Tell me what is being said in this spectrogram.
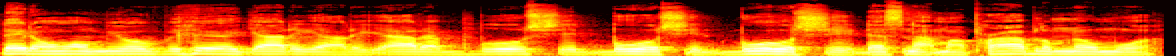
they don't want me over here. Yada yada yada. Bullshit. Bullshit. Bullshit. That's not my problem no more.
